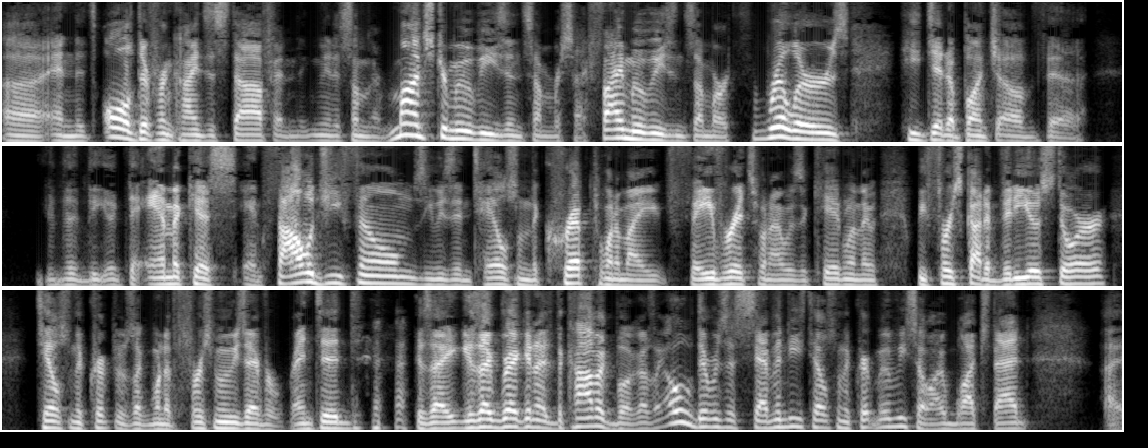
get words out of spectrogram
Uh, and it's all different kinds of stuff. And you know, some are monster movies and some are sci-fi movies and some are thrillers. He did a bunch of the, the, the, the Amicus anthology films. He was in Tales from the Crypt, one of my favorites when I was a kid, when I, we first got a video store. Tales from the Crypt was like one of the first movies I ever rented because I because I recognized the comic book. I was like, oh, there was a '70s Tales from the Crypt movie, so I watched that uh,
